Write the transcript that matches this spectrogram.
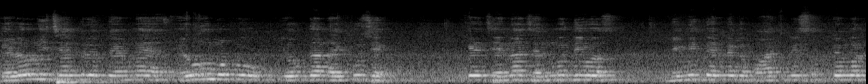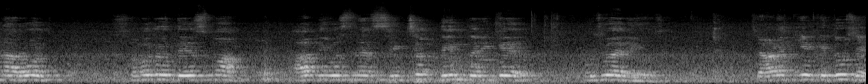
કેળવણી ક્ષેત્રે તેમણે એવું મોટું યોગદાન આપ્યું છે કે જેના જન્મદિવસ નિમિત્તે એટલે કે પાંચમી સપ્ટેમ્બરના રોજ સમગ્ર દેશમાં આ દિવસને શિક્ષક દિન તરીકે ઉજવાઈ રહ્યો છે. ચાણક્યે કીધું છે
